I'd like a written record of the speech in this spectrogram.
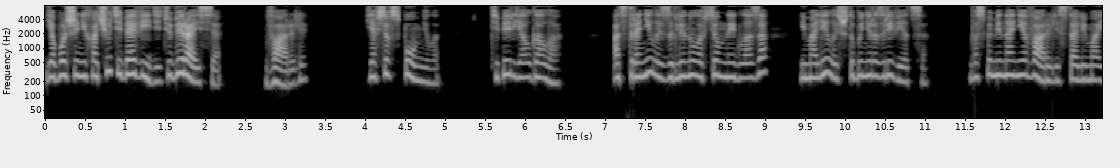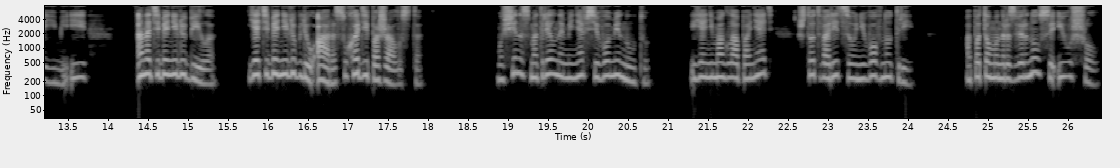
Я больше не хочу тебя видеть, убирайся!» «Варели?» Я все вспомнила. Теперь я лгала. Отстранилась, заглянула в темные глаза и молилась, чтобы не разреветься. Воспоминания Варели стали моими, и... Она тебя не любила. Я тебя не люблю, Арас, уходи, пожалуйста. Мужчина смотрел на меня всего минуту, и я не могла понять, что творится у него внутри. А потом он развернулся и ушел,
